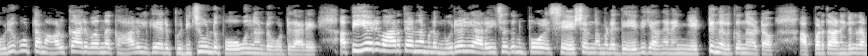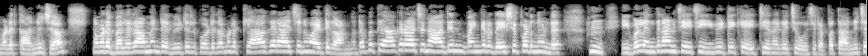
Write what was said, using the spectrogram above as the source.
ഒരു കൂട്ടം ആൾക്കാർ വന്ന് കാറിൽ കയറി പിടിച്ചുകൊണ്ട് പോകുന്നുണ്ട് കൂട്ടുകാരെ. അപ്പൊ ഈ ഒരു വാർത്തയാണ് നമ്മുടെ മുരളി അറിയിച്ചതിന് ശേഷം നമ്മുടെ ദേവിക്ക് അങ്ങനെ ഞെട്ടി നിൽക്കുന്നു കേട്ടോ. അപ്പുറത്താണെങ്കിൽ നമ്മുടെ തനുജ നമ്മുടെ ബലരാമന്റെ വീട്ടിൽ പോയിട്ട് നമ്മുടെ ത്യാഗരാജനുമായിട്ട് കാണുന്നുണ്ട്. അപ്പൊ ത്യാഗരാജൻ ആദ്യം ഭയങ്കര ദേഷ്യപ്പെടുന്നുണ്ട്. ഇവൾ എന്തിനാണ് ചേച്ചി ഈ വീട്ടിൽ കയറ്റിയെന്നൊക്കെ ചോദിച്ചിട്ട്. അപ്പൊ തനുജ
